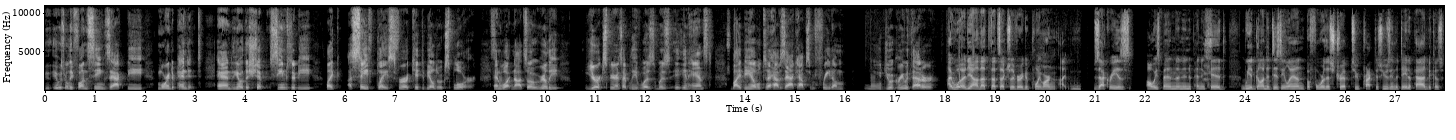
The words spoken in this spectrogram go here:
it was really fun seeing Zach be more independent, and you know the ship seems to be like a safe place for a kid to be able to explore and whatnot. So really, your experience, I believe, was was enhanced by being able to have Zach have some freedom. Would you agree with that, or? I would, yeah. That that's actually a very good point, Martin. I, Zachary has always been an independent kid. We had gone to Disneyland before this trip to practice using the data pad because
